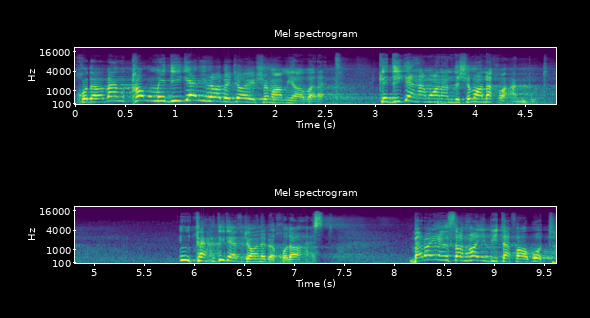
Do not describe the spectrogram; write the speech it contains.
خداوند قوم دیگری را به جای شما می آورد که دیگه همانند شما نخواهند بود. این تهدید از جانب خدا هست. برای انسانهای بی تفاوت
